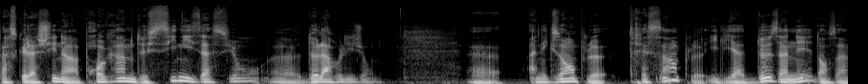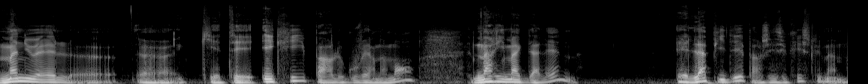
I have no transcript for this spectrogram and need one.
Parce que la Chine a un programme de sinisation de la religion. un exemple très simple. Il y a deux années, dans un manuel euh, euh, qui était écrit par le gouvernement, Marie Magdalène est lapidée par Jésus-Christ lui-même.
